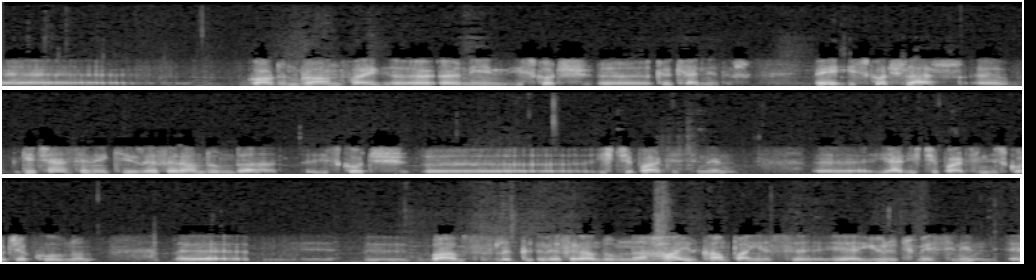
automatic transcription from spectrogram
E, Gordon Brown ö- örneğin İskoç e, kökenlidir. Ve İskoçlar e, geçen seneki referandumda İskoç e, İşçi Partisi'nin e, yani İşçi Partisi'nin İskoçya kolunun e, e, bağımsızlık referandumuna hayır kampanyası e, yürütmesinin e,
